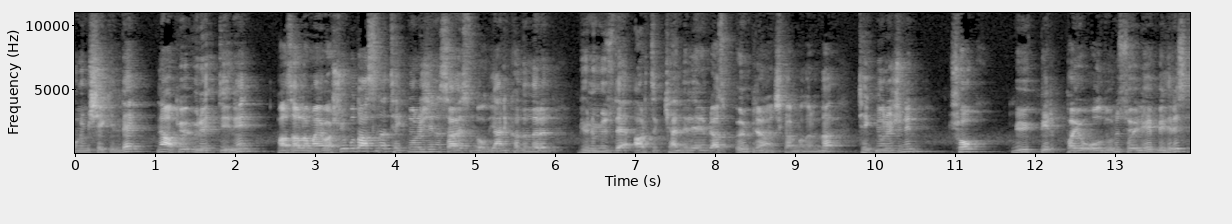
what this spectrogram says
Bunu bir şekilde ne yapıyor? Ürettiğini pazarlamaya başlıyor. Bu da aslında teknolojinin sayesinde oldu. Yani kadınların günümüzde artık kendilerini biraz ön plana çıkarmalarında teknolojinin çok büyük bir payı olduğunu söyleyebiliriz.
